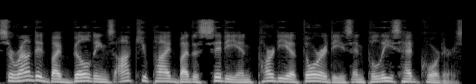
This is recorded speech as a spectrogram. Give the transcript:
surrounded by buildings occupied by the city and party authorities and police headquarters.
